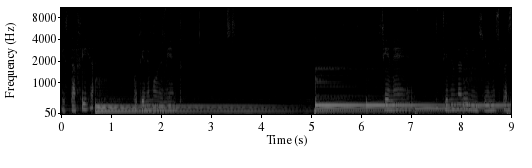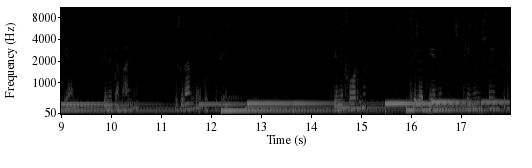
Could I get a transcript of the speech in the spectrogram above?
¿Está fija o tiene movimiento? Dimensión espacial? ¿Tiene tamaño? ¿Es grande o es pequeña? ¿Tiene forma? Si la tiene, ¿tiene un centro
